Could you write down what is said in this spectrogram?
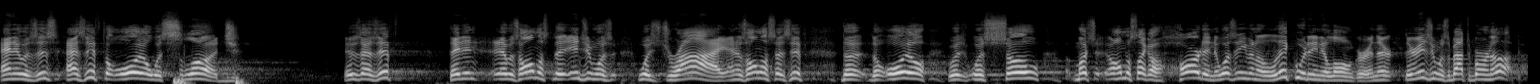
and it was as if the oil was sludge. It was as if they didn't, it was almost, the engine was, was dry, and it was almost as if the, the oil was, was so much, almost like a hardened. It wasn't even a liquid any longer, and their, their engine was about to burn up.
